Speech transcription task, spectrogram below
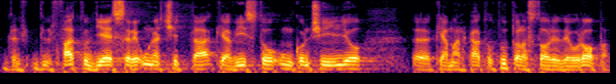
del, del fatto di essere una città che ha visto un concilio eh, che ha marcato tutta la storia d'Europa.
